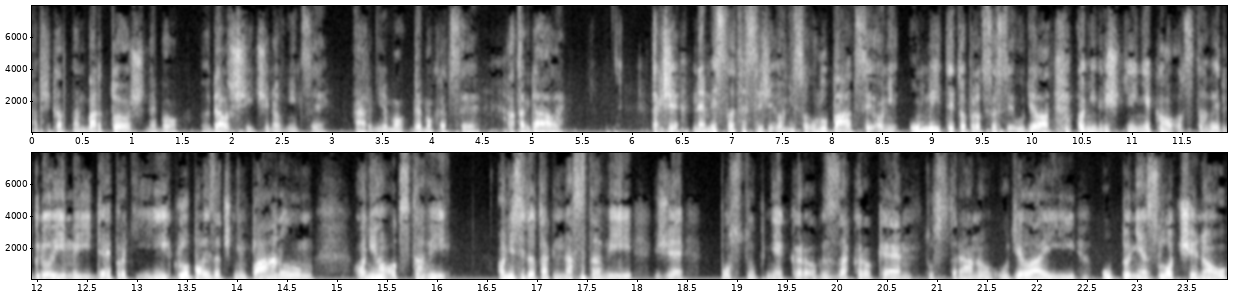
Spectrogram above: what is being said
například pan Bartoš nebo další činovníci národní demokracie a tak dále. Takže nemyslete si, že oni jsou hlupáci, oni umí tyto procesy udělat. Oni, když chtějí někoho odstavit, kdo jim jde proti jejich globalizačním plánům, oni ho odstaví. Oni si to tak nastaví, že postupně krok za krokem tu stranu udělají úplně zločinou,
